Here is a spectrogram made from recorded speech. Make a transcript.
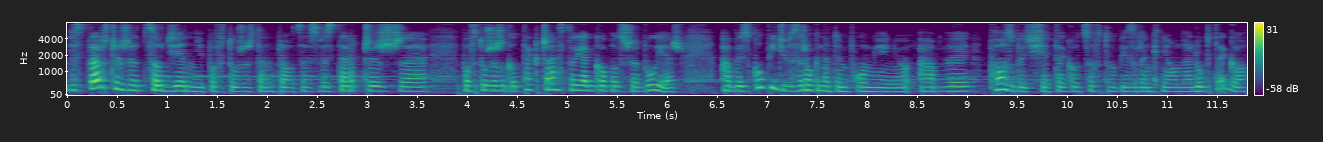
Wystarczy, że codziennie powtórzysz ten proces, wystarczy, że powtórzysz go tak często, jak go potrzebujesz, aby skupić wzrok na tym płomieniu, aby pozbyć się tego, co w tobie zlęknione, lub tego,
